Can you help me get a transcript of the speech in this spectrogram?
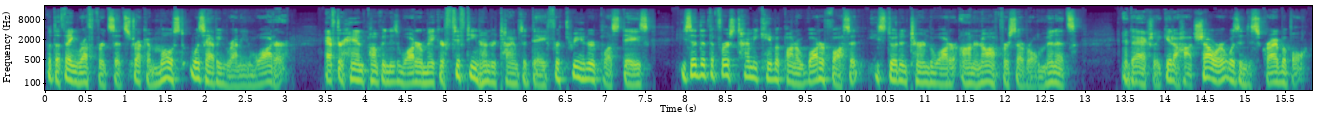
But the thing Rutherford said struck him most was having running water. After hand pumping his water maker 1,500 times a day for 300 plus days, he said that the first time he came upon a water faucet, he stood and turned the water on and off for several minutes. And to actually get a hot shower was indescribable.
